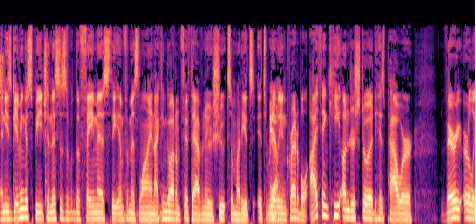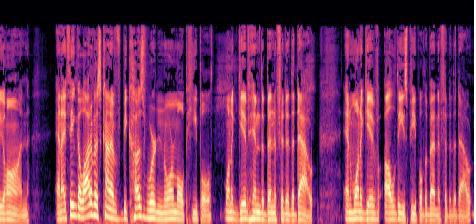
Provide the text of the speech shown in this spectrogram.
And he's giving a speech, and this is the famous, the infamous line: "I can go out on Fifth Avenue, shoot somebody. It's it's really Yeah. incredible." I think he understood his power very early on. And I think a lot of us kind of, because we're normal people, want to give him the benefit of the doubt and want to give all these people the benefit of the doubt.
